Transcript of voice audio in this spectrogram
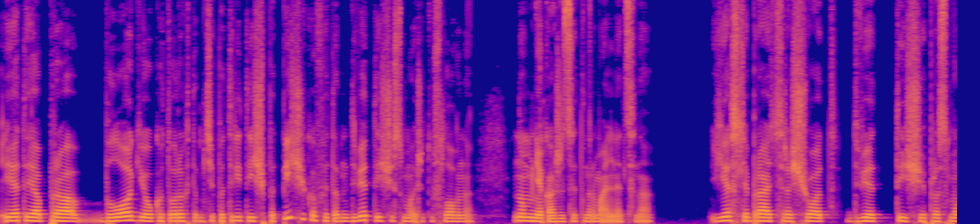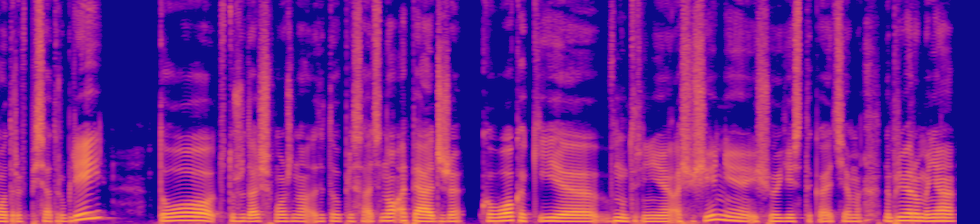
и это я про блоги, у которых там, типа, 3000 подписчиков, и там 2000 смотрит условно. Ну, мне кажется, это нормальная цена. Если брать расчет 2000 просмотров 50 рублей, то тут уже дальше можно от этого плясать. Но опять же, у кого какие внутренние ощущения, еще есть такая тема. Например, у меня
